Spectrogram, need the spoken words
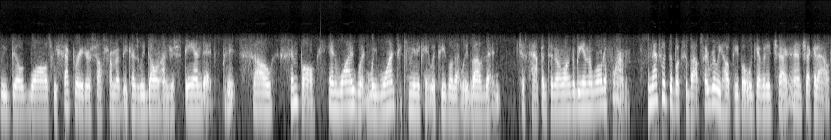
We build walls. We separate ourselves from it because we don't understand it. But it's so simple. And why wouldn't we want to communicate with people that we love that just happen to no longer be in the world of form? And that's what the book's about. So I really hope people will give it a check and uh, check it out.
